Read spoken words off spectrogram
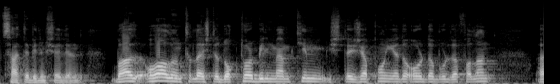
sahte bilim şeylerinde. Bazı, o alıntılar işte doktor bilmem kim işte Japonya'da orada burada falan e,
